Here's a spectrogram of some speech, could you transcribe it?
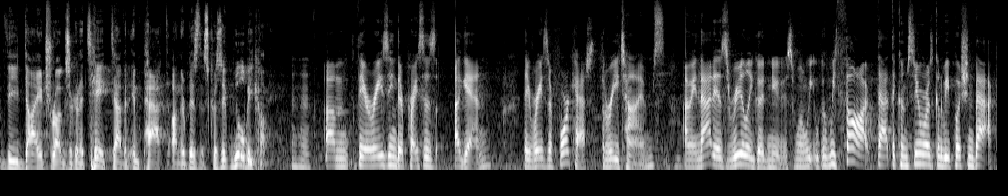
the diet drugs are going to take to have an impact on their business because it will be coming. Mm-hmm. Um, they're raising their prices again. They raised their forecast three times. I mean, that is really good news. When we we thought that the consumer was going to be pushing back,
